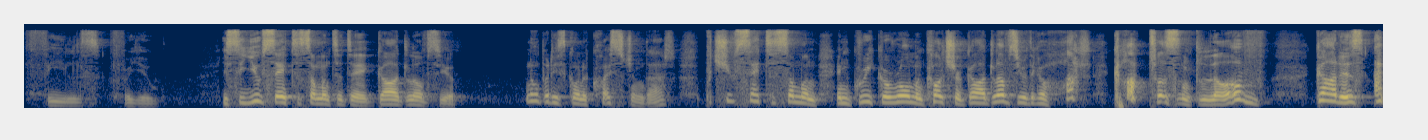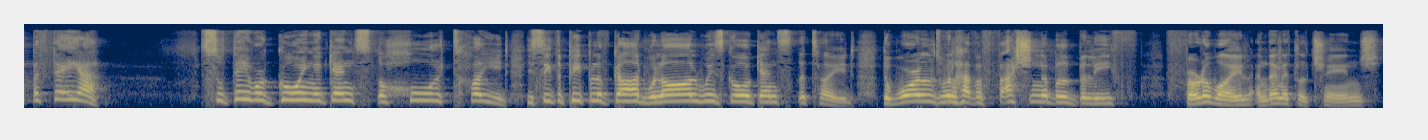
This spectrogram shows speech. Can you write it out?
feels for you. You see, you say to someone today, God loves you. Nobody's going to question that. But you said to someone in Greek or Roman culture, God loves you. They go, What? God doesn't love. God is apatheia. So they were going against the whole tide. You see, the people of God will always go against the tide. The world will have a fashionable belief for a while and then it'll change.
